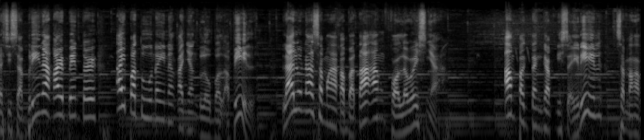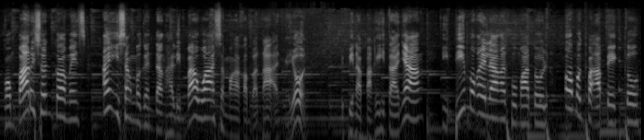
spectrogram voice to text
na si Sabrina Carpenter ay patunay ng kanyang global appeal, lalo na sa mga kabataang followers niya. Ang pagtanggap ni Cyril sa mga comparison comments ay isang magandang halimbawa sa mga kabataan ngayon. Ipinapakita niyang hindi mo kailangan pumatol o magpaapekto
